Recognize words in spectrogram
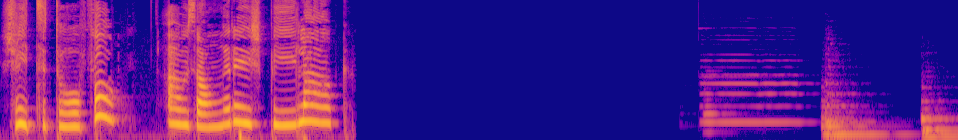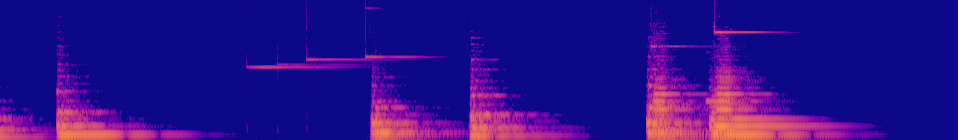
Schweizer Tofu, alles andere ist Beilage.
